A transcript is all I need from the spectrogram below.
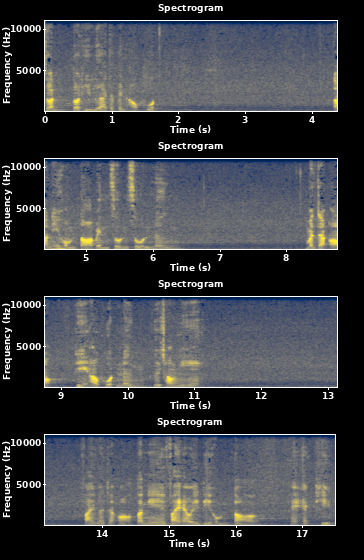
ส่วนตัวที่เหลือจะเป็น Output ตอนนี้ผมต่อเป็น 001 มันจะออกที่ Output 1 คือช่องนี้ ไฟก็จะออก ตอนนี้ไฟ LED ผมต่อให้ Active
